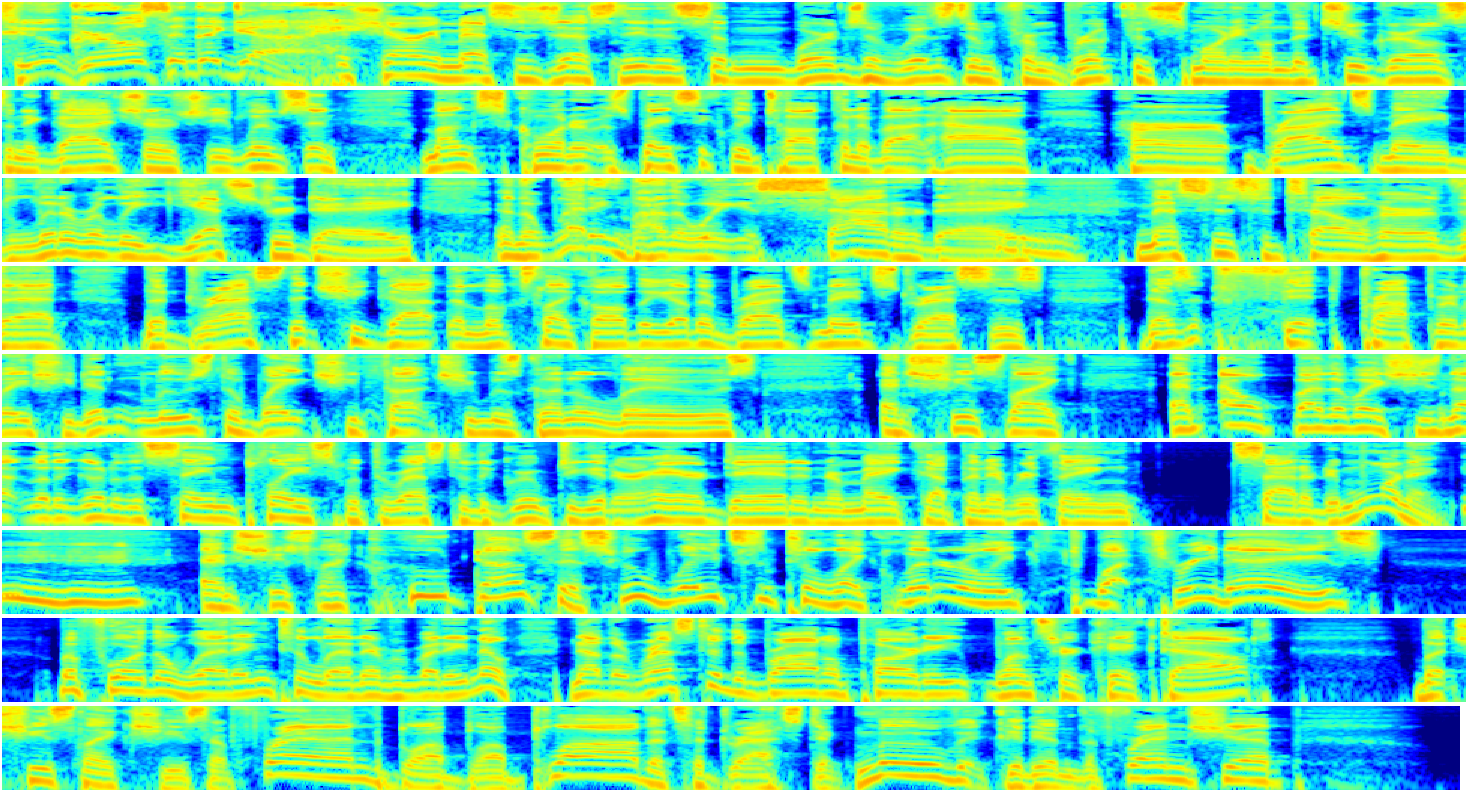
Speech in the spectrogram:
Two Girls and a Guy. Sherry messaged us, needed some words of wisdom from Brooke this morning on the Two Girls and a Guy show. She lives in Moncks Corner. It was basically talking about how her bridesmaid, literally yesterday, and the wedding, by the way, is Saturday, mm. messaged to tell her that the dress that she got that looks like all the other bridesmaids' dresses doesn't fit properly. She didn't lose the weight she thought she was going to lose. And she's like, and oh, by the way, she's not going to go to the same place with the rest of the group to get her hair did and her makeup and everything Saturday morning. Mm-hmm. And she's like, Who does this? Who waits until like literally, what, three days before the wedding to let everybody know? Now, the rest of the bridal party wants her kicked out, but she's like, She's a friend, blah, blah, blah. That's a drastic move. It could end the friendship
